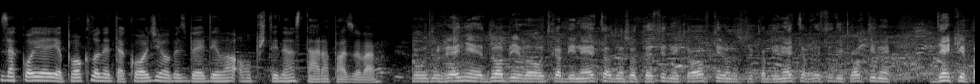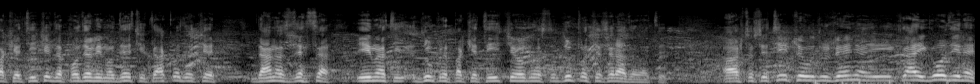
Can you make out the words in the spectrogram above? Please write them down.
za koje je poklone također obezbedila opština Stara Pazova. Udruženje je dobiva od kabineta, odnosno od predsjednika opštine, odnosno od kabineta predsjednika opštine, dečje paketiće da podelimo deci tako da će danas djeca imati duple paketiće, odnosno duplo će se radovati. A što se tiče udruženja i kraj godine,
